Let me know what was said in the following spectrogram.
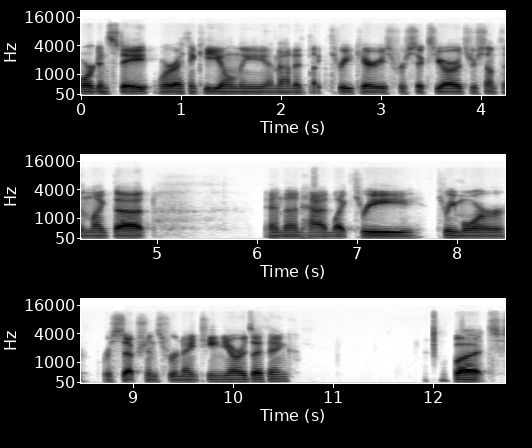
Oregon State, where I think he only amounted like three carries for six yards or something like that, and then had like three three more receptions for 19 yards, I think. But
